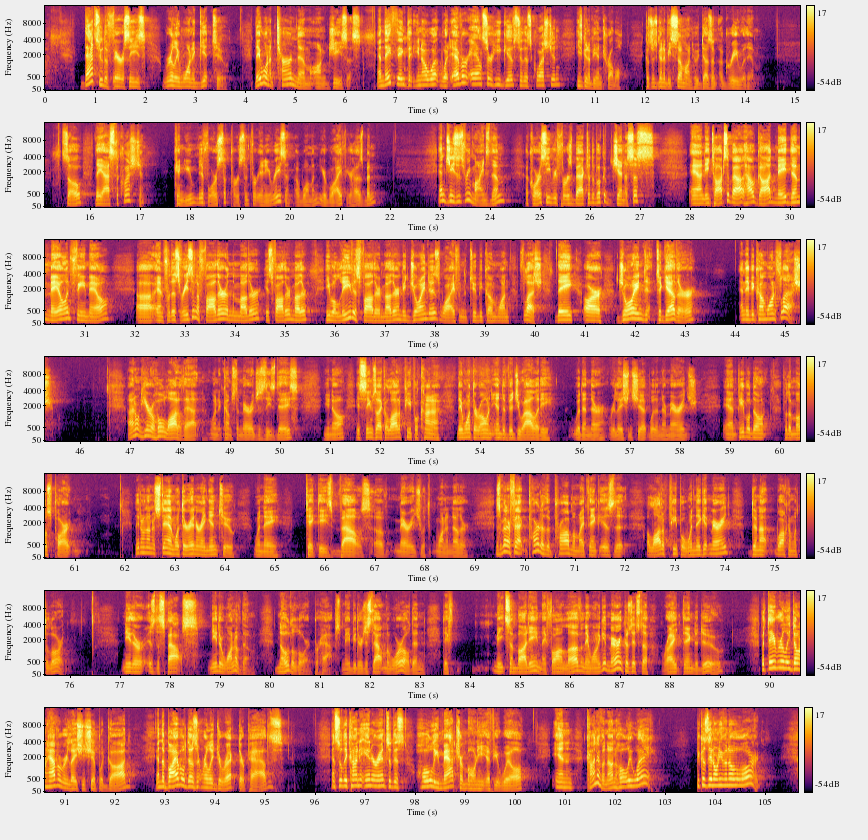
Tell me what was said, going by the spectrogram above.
that's who the Pharisees really want to get to. They want to turn them on Jesus. And they think that, you know what, whatever answer he gives to this question, he's going to be in trouble because there's going to be someone who doesn't agree with him. So they ask the question Can you divorce a person for any reason? A woman, your wife, your husband? And Jesus reminds them. Of course, he refers back to the book of Genesis, and he talks about how God made them male and female. Uh, and for this reason, a father and the mother, his father and mother, he will leave his father and mother and be joined to his wife, and the two become one flesh. They are joined together and they become one flesh. I don't hear a whole lot of that when it comes to marriages these days. You know, it seems like a lot of people kind of they want their own individuality within their relationship, within their marriage. And people don't, for the most part, they don't understand what they're entering into when they take these vows of marriage with one another. As a matter of fact, part of the problem, I think, is that a lot of people, when they get married, they're not walking with the Lord. Neither is the spouse. Neither one of them know the Lord, perhaps. Maybe they're just out in the world and they meet somebody and they fall in love and they want to get married because it's the right thing to do. But they really don't have a relationship with God, and the Bible doesn't really direct their paths. And so they kind of enter into this holy matrimony, if you will, in kind of an unholy way because they don't even know the Lord.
